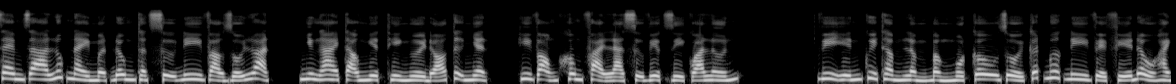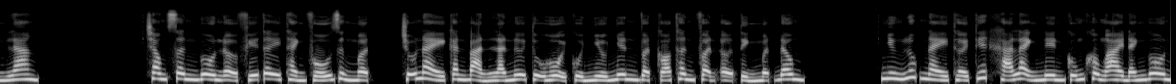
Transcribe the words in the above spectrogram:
Xem ra lúc này mật đông thật sự đi vào rối loạn, nhưng ai tạo nghiệt thì người đó tự nhận, hy vọng không phải là sự việc gì quá lớn. Vi Yến Quy thầm lẩm bẩm một câu rồi cất bước đi về phía đầu hành lang. Trong sân gôn ở phía tây thành phố rừng mật, chỗ này căn bản là nơi tụ hội của nhiều nhân vật có thân phận ở tỉnh Mật Đông. Nhưng lúc này thời tiết khá lạnh nên cũng không ai đánh gôn,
